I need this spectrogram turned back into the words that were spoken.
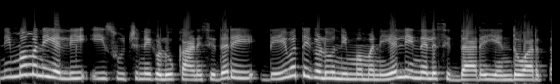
ನಿಮ್ಮ ಮನೆಯಲ್ಲಿ ಈ ಸೂಚನೆಗಳು ಕಾಣಿಸಿದರೆ ದೇವತೆಗಳು ನಿಮ್ಮ ಮನೆಯಲ್ಲಿ ನೆಲೆಸಿದ್ದಾರೆ ಎಂದು ಅರ್ಥ.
